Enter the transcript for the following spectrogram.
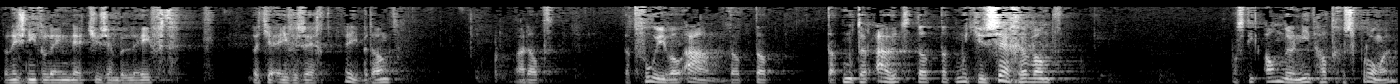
Dan is het niet alleen netjes en beleefd dat je even zegt, hé hey, bedankt. Maar dat, dat voel je wel aan. Dat, dat, dat moet eruit, dat, dat moet je zeggen, want als die ander niet had gesprongen,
